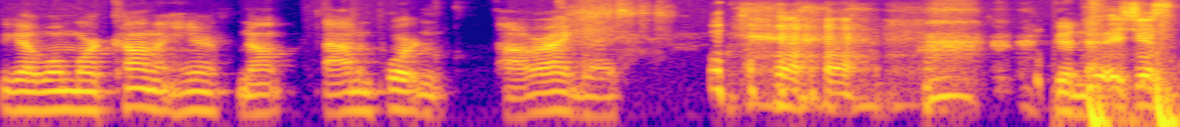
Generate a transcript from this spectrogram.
We got one more comment here. No, not important. All right, guys. Good night. it's just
